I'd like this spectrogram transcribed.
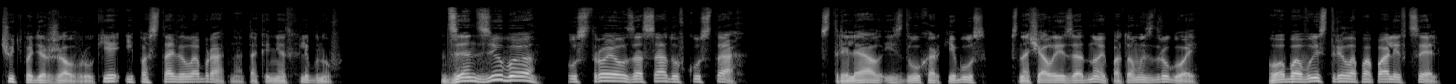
чуть подержал в руке и поставил обратно, так и не отхлебнув. Дзензюбо устроил засаду в кустах. Стрелял из двух аркебуз, сначала из одной, потом из другой. Оба выстрела попали в цель.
